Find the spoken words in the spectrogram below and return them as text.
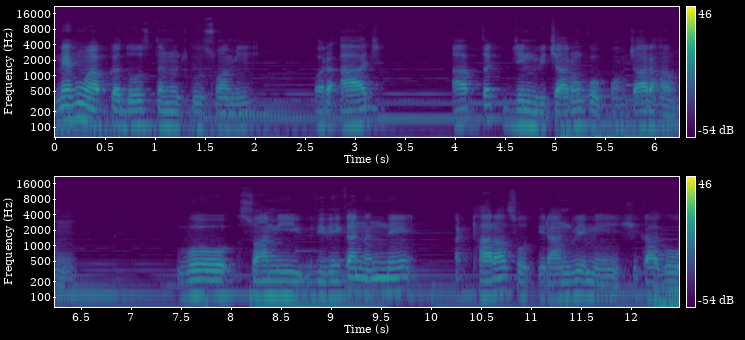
मैं हूँ आपका दोस्त अनुज गोस्वामी और आज आप तक जिन विचारों को पहुँचा रहा हूँ, वो स्वामी विवेकानंद ने अठारह सौ तिरानवे में शिकागो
